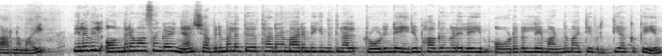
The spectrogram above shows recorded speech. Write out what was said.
കാരണമായി. നിലവിൽ ഒന്നര മാസം കഴിഞ്ഞാൽ ശബരിമല തീർത്ഥാടനം ആരംഭിക്കുന്നതിനാൽ റോഡിന്റെ ഇരുഭാഗങ്ങളിലെയും ഓടകളിലെ മണ്ണ് മാറ്റി വൃത്തിയാക്കുകയും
